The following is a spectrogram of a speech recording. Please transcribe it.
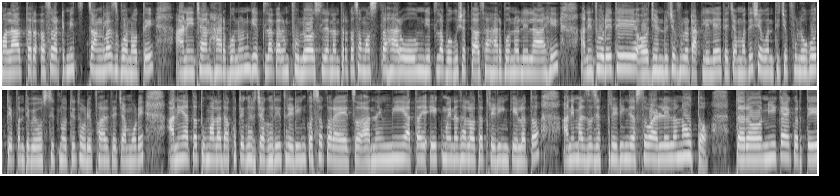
मला तर असं वाटतं मी चांगलाच बनवते आणि छान हार बनवून घेतला कारण फुलं असल्यानंतर कसं मस्त हार ओवून घेतला. बघू शकता असा हार बनवलेला आहे. आणि थोडे ते झेंडूचे फुलं टाकलेले आहे. त्याच्यामध्ये शेवंतीचे फुलं होते पण ते व्यवस्थित नव्हते थोडेफार त्याच्यामुळे. आणि आता तुम्हाला दाखवते घरच्या घरी थ्रेडिंग कसं करायचं. आणि मी आता एक महिना झाला होता थ्रेडिंग केलं तर. आणि माझं जा थ्रेडिंग जास्त वाढलेलं नव्हतं. तर मी काय करते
